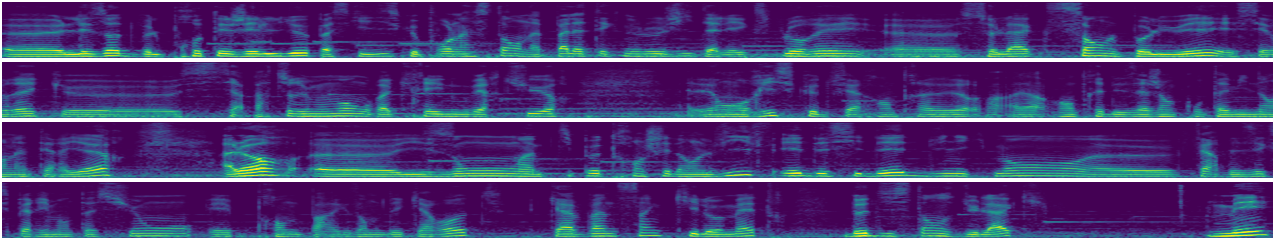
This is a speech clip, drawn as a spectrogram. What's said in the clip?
euh, les autres veulent protéger le lieu parce qu'ils disent que pour l'instant on n'a pas la technologie d'aller explorer euh, ce lac sans le polluer et c'est vrai que euh, si à partir du moment où on va créer une ouverture eh, on risque de faire rentrer, rentrer des agents contaminants à l'intérieur. Alors, euh, ils ont un petit peu tranché dans le vif et décidé d'uniquement euh, faire des expérimentations et prendre par exemple des carottes qu'à 25 km de distance du lac. Mais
